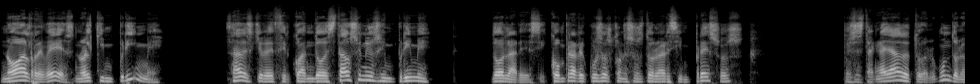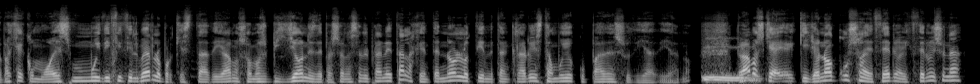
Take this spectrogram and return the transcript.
No al revés, no el que imprime. ¿Sabes? Quiero decir, cuando Estados Unidos imprime dólares y compra recursos con esos dólares impresos, pues está engañando a todo el mundo. Lo que pasa es que como es muy difícil verlo, porque está, digamos, somos billones de personas en el planeta, la gente no lo tiene tan claro y está muy ocupada en su día a día, ¿no? Pero vamos, que, que, yo no acuso a Ethereum. Ethereum es, una,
